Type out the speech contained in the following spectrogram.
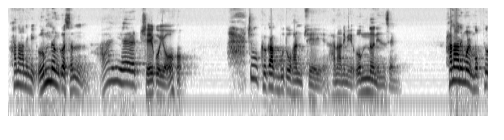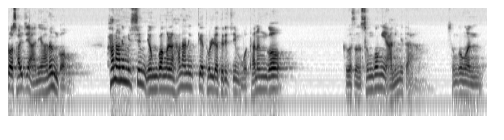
하나님이 없는 것은 아예 죄고요. 아주 극악무도한 죄예요. 하나님이 없는 인생. 하나님을 목표로 살지 아니하는 거. 하나님이신 영광을 하나님께 돌려드리지 못하는 거. 그것은 성공이 아닙니다. 성공은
